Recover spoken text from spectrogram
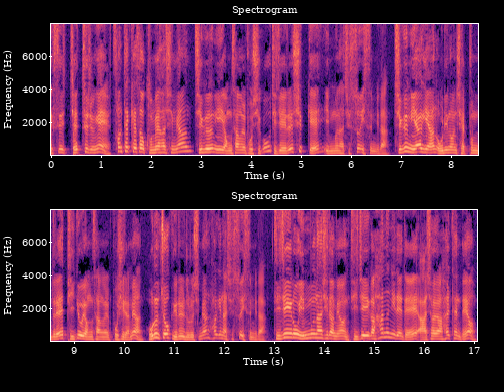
XZ 중에 선택해서 구매하시면 지금 이 영상을 보시고 DJ를 쉽게 입문하실 수 있습니다. 지금 이야기한 올인원 제품들의 비교 영상을 보시려면 오른쪽 위를 누르시면 확인하실 수 있습니다. DJ로 입문하시려면 DJ가 하는 일에 대해 아셔야 할 텐데요.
